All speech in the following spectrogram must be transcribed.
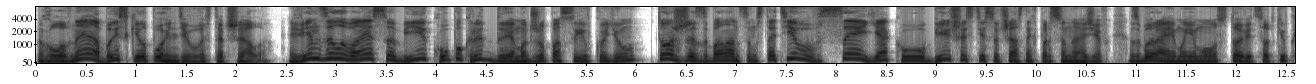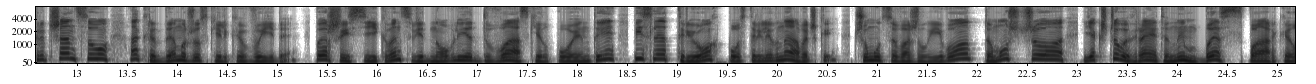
Головне, аби скілпоінтів вистачало. Він заливає собі купу крит демеджу пасивкою. Тож з балансом статів все як у більшості сучасних персонажів. Збираємо йому 100% крит шансу, а крит демеджу скільки вийде. Перший сіквенс відновлює два скілпоінти після трьох пострілів навички. Чому це важливо? Тому що якщо ви граєте ним без спаркл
